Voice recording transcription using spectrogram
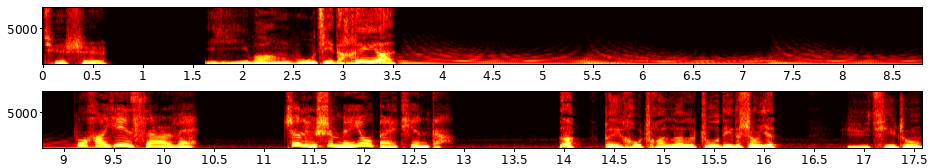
却是一望无际的黑暗。不好意思，二位，这里是没有白天的。啊！背后传来了朱迪的声音，语气中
